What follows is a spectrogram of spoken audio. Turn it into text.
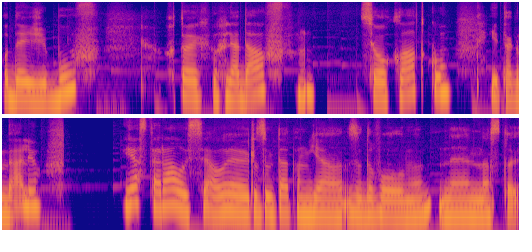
одежі був, хто їх виглядав, цю окладку і так далі. Я старалася, але результатом я задоволена не на 100%.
